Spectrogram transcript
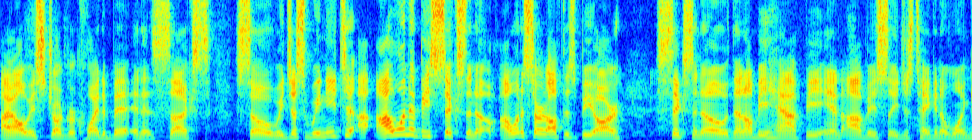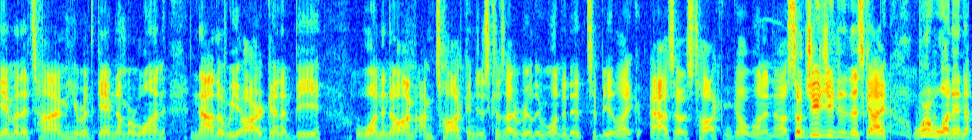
I always struggle quite a bit, and it sucks. So we just, we need to, I, I want to be 6-0. I want to start off this BR 6-0, then I'll be happy, and obviously just taking it one game at a time here with game number one, now that we are to be one and zero. I'm, I'm talking just because I really wanted it to be like, as I was talking, go one and zero. So GG to this guy. We're 1-0.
